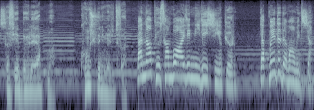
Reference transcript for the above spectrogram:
Safiye böyle yapma. Konuş benimle lütfen. Ben ne yapıyorsam bu ailenin iyiliği için yapıyorum. Yapmaya da devam edeceğim.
